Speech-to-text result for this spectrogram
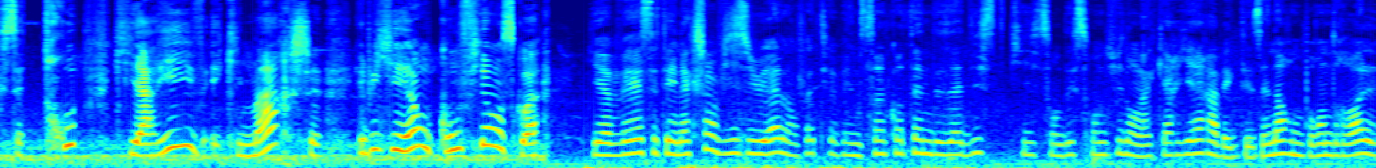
cette troupe qui arrive et qui marche, et puis qui est en confiance, quoi. Il y avait, c'était une action visuelle en fait. Il y avait une cinquantaine de zadistes qui sont descendus dans la carrière avec des énormes banderoles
